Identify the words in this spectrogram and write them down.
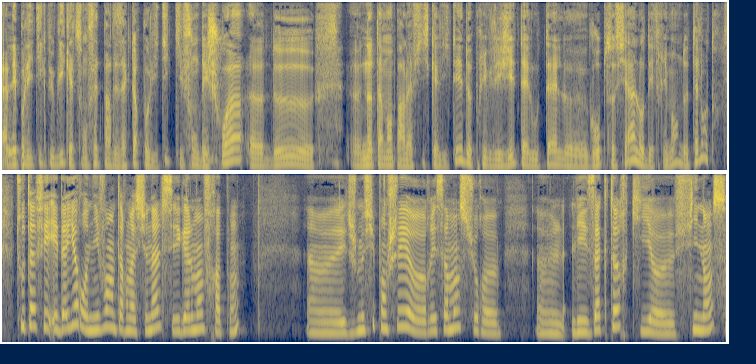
Ah, les politiques publiques, elles sont faites par des acteurs politiques qui font des choix euh, de, euh, notamment par la fiscalité, de privilégier tel ou tel euh, groupe social au détriment de tel autre. Tout à fait. Et d'ailleurs, au niveau international, c'est également frappant. je me suis penchée récemment sur les acteurs qui financent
